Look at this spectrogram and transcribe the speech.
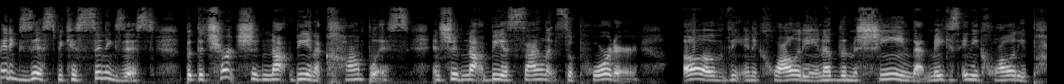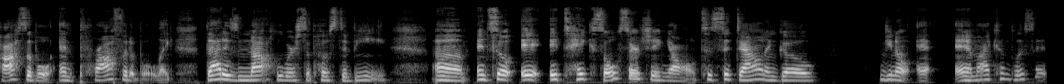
it exists because sin exists, but the church should not be an accomplice and should not be a silent supporter of the inequality and of the machine that makes inequality possible and profitable. Like that is not who we're supposed to be. Um, and so it, it takes soul searching, y'all, to sit down and go, you know, am I complicit?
